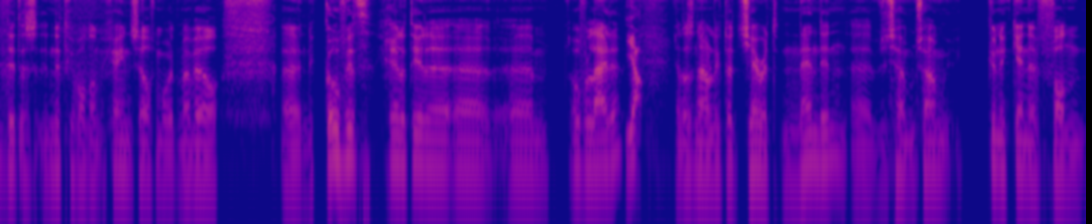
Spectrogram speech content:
Dit is in dit geval dan geen zelfmoord, maar wel eh, de COVID-gerelateerde eh, ehm, overlijden. Ja. En dat is namelijk dat Jared Nandin, zou, zou kunnen kennen van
